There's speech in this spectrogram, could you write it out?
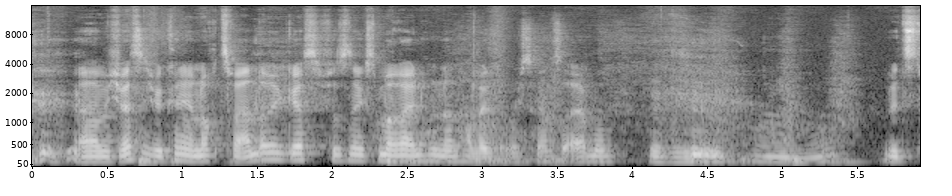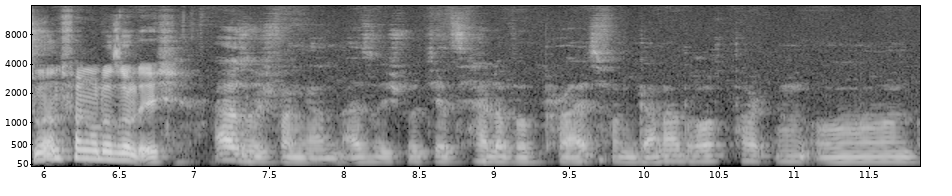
ähm, ich weiß nicht, wir können ja noch zwei andere Gäste fürs nächste Mal reinholen, dann haben wir, glaube ich, das ganze Album. Willst du anfangen oder soll ich? Also ich fange an. Also ich würde jetzt Hell of a Price von Gunna draufpacken und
